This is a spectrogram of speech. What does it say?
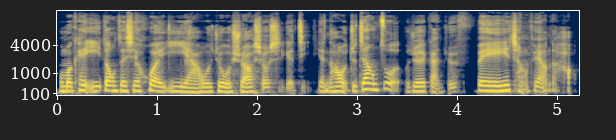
我们可以移动这些会议啊。我觉得我需要休息一个几天，然后我就这样做，我觉得感觉非常非常的好。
